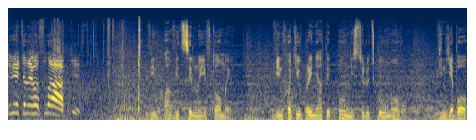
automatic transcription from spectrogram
Дивіться на його слабкість. Він пав від сильної втоми. Він хотів прийняти повністю людську умову. Він є Бог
